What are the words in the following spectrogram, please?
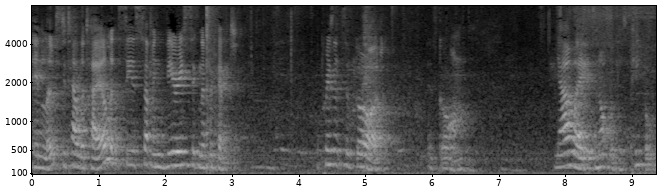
and lives to tell the tale, it says something very significant. The presence of God is gone. Yahweh is not with his people.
